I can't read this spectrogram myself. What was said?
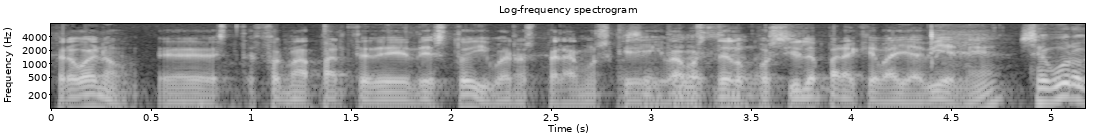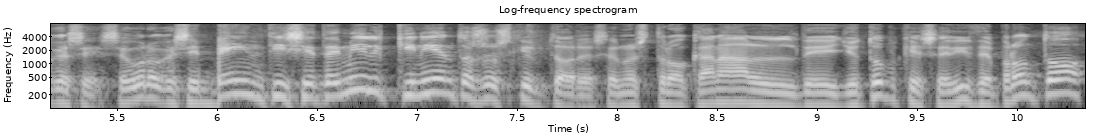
pero bueno, eh, este forma parte de, de esto y bueno, esperamos que Sí, vamos a hacer lo posible para que vaya bien, ¿eh? Seguro que sí, seguro que sí. 27.500 suscriptores en nuestro canal de YouTube, que se dice pronto,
